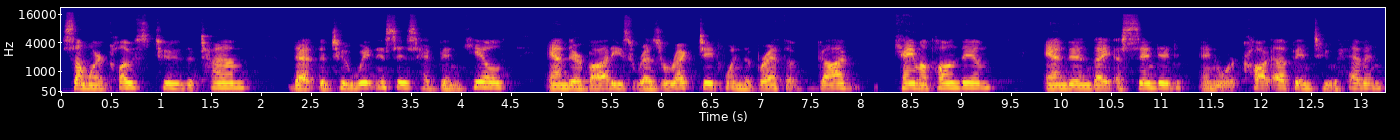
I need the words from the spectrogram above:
somewhere close to the time that the two witnesses had been killed and their bodies resurrected when the breath of God came upon them. And then they ascended and were caught up into heaven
